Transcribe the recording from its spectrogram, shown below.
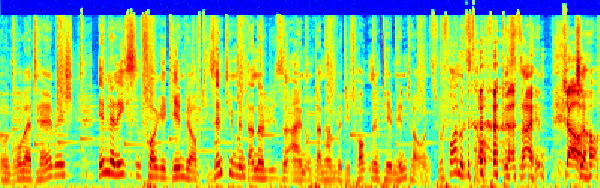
und Robert Helbig. In der nächsten Folge gehen wir auf die Sentimentanalyse ein und dann haben wir die trockenen Themen hinter uns. Wir freuen uns drauf. Bis dahin. Ciao. Ciao.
